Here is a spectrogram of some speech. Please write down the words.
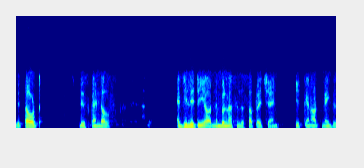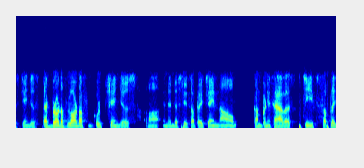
Without this kind of agility or nimbleness in the supply chain, you cannot make these changes. That brought a lot of good changes uh, in the industry supply chain. Now companies have a chief supply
